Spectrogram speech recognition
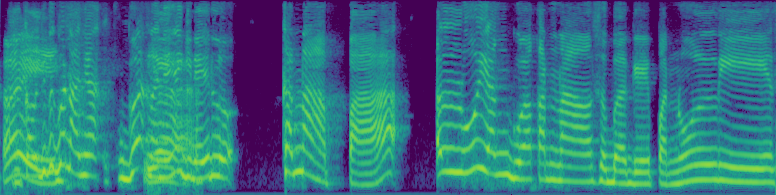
Hai. kalau gitu gue nanya, gue nanyanya Iya. gini aja dulu. Kenapa lu yang gue kenal sebagai penulis,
